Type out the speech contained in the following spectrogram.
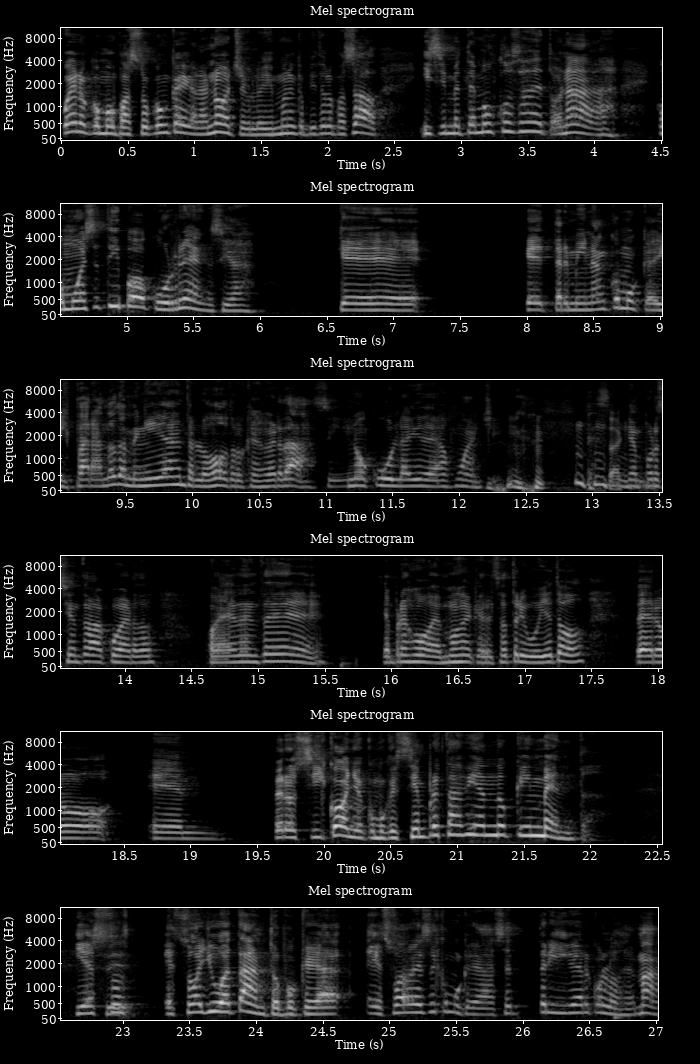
bueno, como pasó con Caiga la Noche, que lo vimos en el capítulo pasado. Y si metemos cosas detonadas, como ese tipo de ocurrencias que, que terminan como que disparando también ideas entre los otros, que es verdad, sí, no cool la idea, Juanchi. Exacto. 100% de acuerdo. obviamente siempre jodemos de que él se atribuye todo, pero, em, pero sí, coño, como que siempre estás viendo qué inventa. Y eso, Sí. Eso ayuda tanto, porque a- eso a veces como que hace trigger con los demás.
